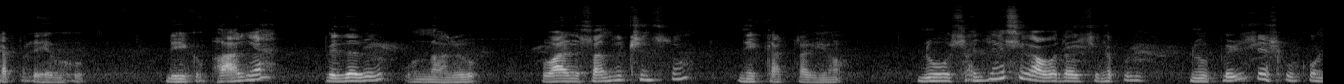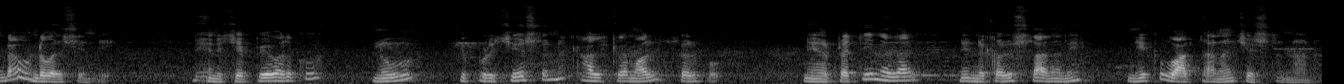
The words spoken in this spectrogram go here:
చెప్పలేవు. నీకు భార్య పిల్లలు ఉన్నారు. వారిని సంరక్షించడం నీ కర్తవ్యం. నువ్వు సన్యాసిగా అవ్వదలిచినప్పుడు నువ్వు పెళ్ళి చేసుకోకుండా ఉండవలసింది. నేను చెప్పే వరకు నువ్వు ఇప్పుడు చేస్తున్న కార్యక్రమాలు జరుపు నేను ప్రతి నెల నిన్ను కలుస్తానని నీకు వాగ్దానం చేస్తున్నాను.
